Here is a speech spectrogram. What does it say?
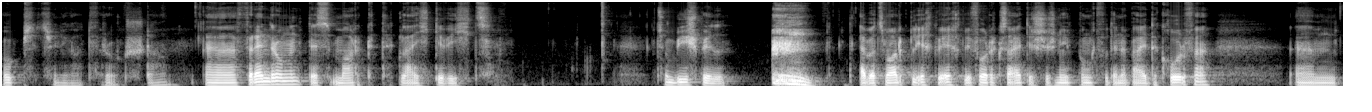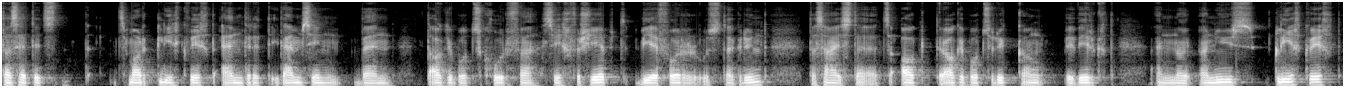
Ups, jetzt bin ich gerade verrutscht. Äh, Veränderungen des Marktgleichgewichts. Zum Beispiel eben das Marktgleichgewicht, wie vorher gesagt, ist der Schnittpunkt von diesen beiden Kurven. Ähm, das hat jetzt das Marktgleichgewicht ändert. In dem Sinn, wenn die Angebotskurve sich verschiebt, wie vorher aus den Gründen. Das heißt, äh, der Angebotsrückgang bewirkt ein neues Gleichgewicht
